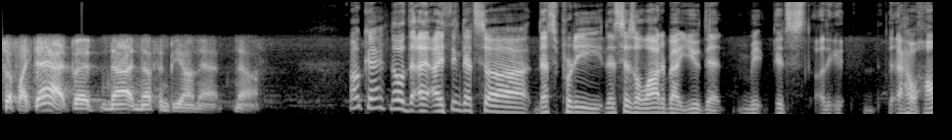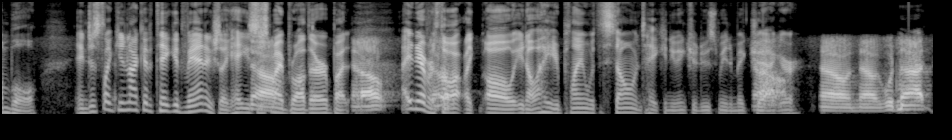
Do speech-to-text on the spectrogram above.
Stuff like that, but not nothing beyond that. No. Okay, no, th- I I think that's uh that's pretty. That says a lot about you. That it's uh, how humble and just like you're not going to take advantage. Like, hey, he's just my brother, but No. I never No. thought like, oh, you know, hey, you're playing with the Stones. Hey, can you introduce me to Mick Jagger? No, no, would not.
